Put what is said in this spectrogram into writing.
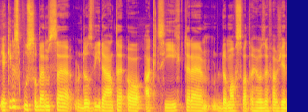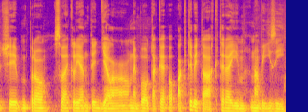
Jakým způsobem se dozvídáte o akcích, které Domov svatého Josefa v Žirči pro své klienty dělá, nebo také o aktivitách, které jim nabízí?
